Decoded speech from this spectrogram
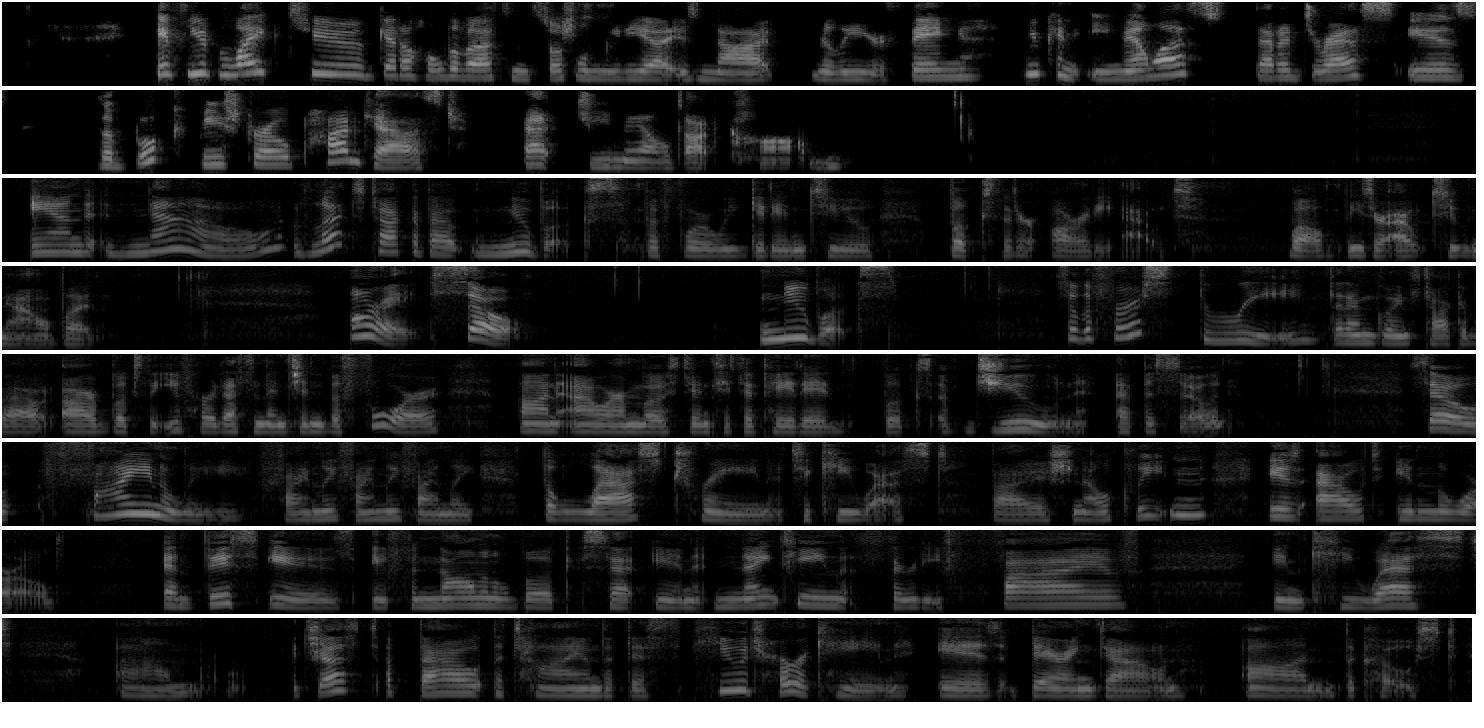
If you'd like to get a hold of us and social media is not really your thing, you can email us. That address is the book bistro podcast at gmail.com. And now let's talk about new books before we get into books that are already out. Well, these are out too now, but. All right, so new books. So, the first three that I'm going to talk about are books that you've heard us mention before on our most anticipated Books of June episode. So, finally, finally, finally, finally, The Last Train to Key West by Chanel Cleeton is out in the world. And this is a phenomenal book set in 1935 in Key West. Um, just about the time that this huge hurricane is bearing down on the coast.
